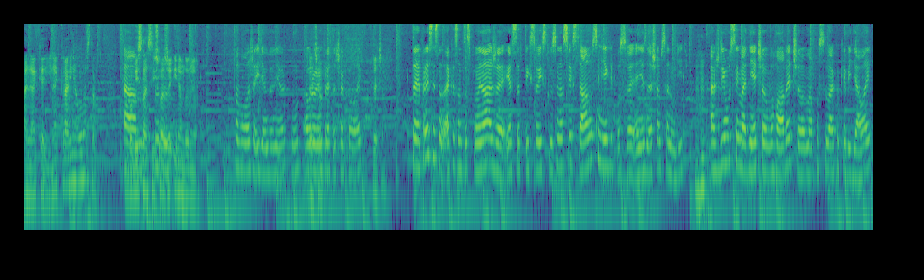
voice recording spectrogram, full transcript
aj nejaké iné krajiny alebo mesta? Alebo um, si išla, uh-uh. že idem do New Yorku? to bolo, že idem do New Yorku a urobím preto čokoľvek. Prečo? To je presne, ako som to spomínala, že ja sa v tých svojich skúsenostiach stále musím niekde posúvať a neznášam sa nudiť. Uh-huh. A vždy musím mať niečo v hlave, čo ma posúva ako keby ďalej.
